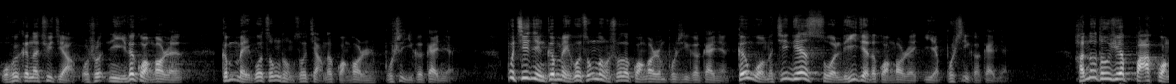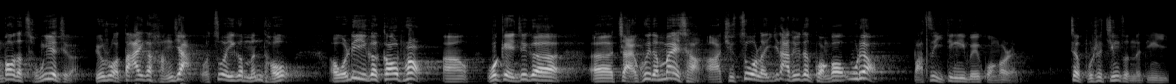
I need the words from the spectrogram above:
我会跟他去讲，我说你的广告人跟美国总统所讲的广告人不是一个概念，不仅仅跟美国总统说的广告人不是一个概念，跟我们今天所理解的广告人也不是一个概念。很多同学把广告的从业者，比如说我搭一个行架，我做一个门头。啊，我立一个高炮啊，我给这个呃展会的卖场啊去做了一大堆的广告物料，把自己定义为广告人，这不是精准的定义。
